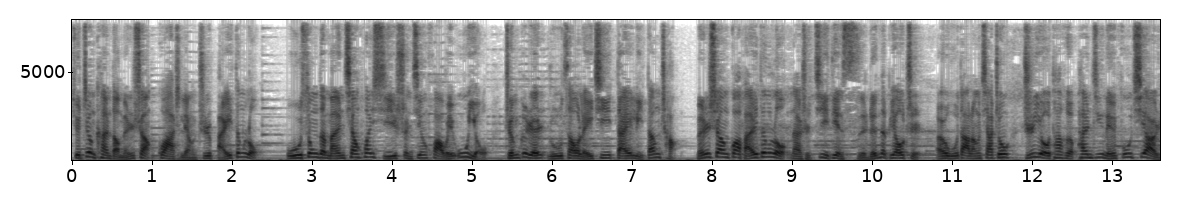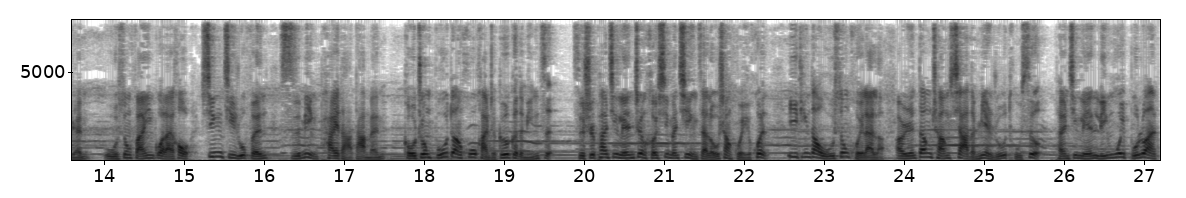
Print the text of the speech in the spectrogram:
却正看到门上挂着两只白灯笼。武松的满腔欢喜瞬间化为乌有，整个人如遭雷击，呆立当场。门上挂白灯笼，那是祭奠死人的标志，而武大郎家中只有他和潘金莲夫妻二人。武松反应过来后，心急如焚，死命拍打大门，口中不断呼喊着哥哥的名字。此时，潘金莲正和西门庆在楼上鬼混，一听到武松回来了，二人当场吓得面如土色。潘金莲临危不乱，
